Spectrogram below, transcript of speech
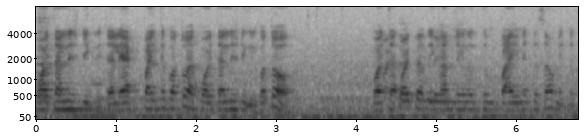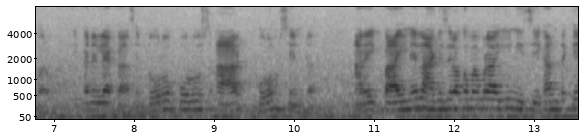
পঁয়তাল্লিশ ডিগ্রি। তাহলে এক পাইতে কত? হয় পঁয়তাল্লিশ ডিগ্রি কত। এখান থেকে যদি তুমি পাই নিতে চাও নিতে পারো। এখানে লেখা আছে ডোরোপোলোস আর্ক ফোরম সেন্টার। আর এই পাইনেল আগে যেরকম আমরা ই নিছি এখান থেকে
